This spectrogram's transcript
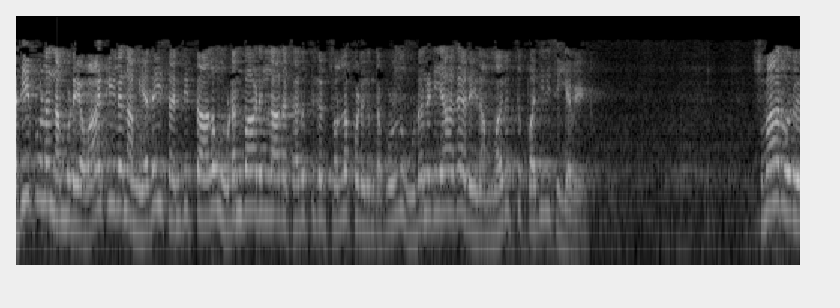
அதே போல நம்முடைய வாழ்க்கையில நாம் எதை சந்தித்தாலும் உடன்பாடு இல்லாத கருத்துக்கள் சொல்லப்படுகின்ற பொழுது உடனடியாக அதை நாம் மறுத்து பதிவு செய்ய வேண்டும். சுமார் ஒரு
